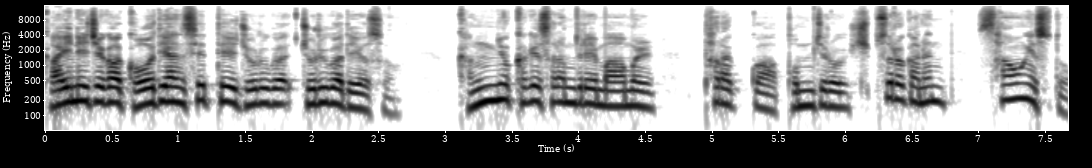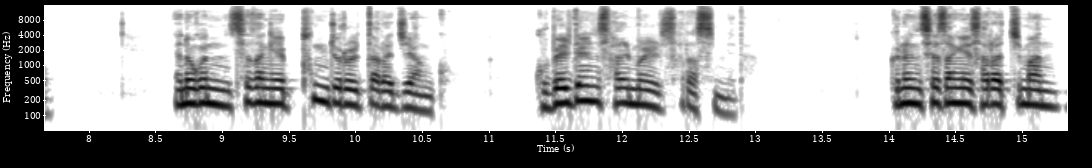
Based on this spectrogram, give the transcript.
가인의 죄가 거대한 세태의 조류가, 조류가 되어서 강력하게 사람들의 마음을 타락과 범죄로 휩쓸어가는 상황에서도 에녹은 세상의 풍조를 따르지 않고 구별된 삶을 살았습니다. 그는 세상에 살았지만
